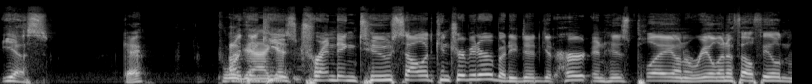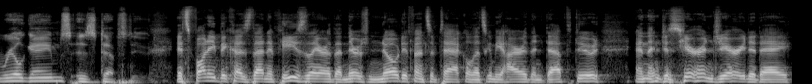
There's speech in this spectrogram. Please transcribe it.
Yes, Okay. Poor I think he got- is trending to solid contributor, but he did get hurt, and his play on a real NFL field in real games is depth dude. It's funny because then if he's there, then there's no defensive tackle that's gonna be higher than depth, dude. And then just hearing Jerry today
